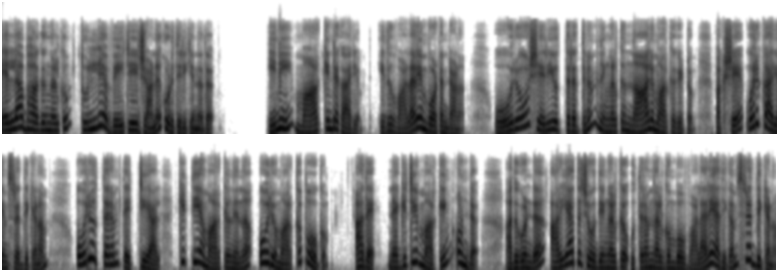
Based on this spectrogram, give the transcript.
എല്ലാ ഭാഗങ്ങൾക്കും തുല്യ വെയിറ്റേജാണ് കൊടുത്തിരിക്കുന്നത്. ഇനി മാർക്കിന്റെ കാര്യം. ഇത് വളരെ ഇമ്പോർട്ടന്റ് ആണ്. ഓരോ ശരിയുത്തരത്തിനും നിങ്ങൾക്ക് നാല് മാർക്ക് കിട്ടും. പക്ഷേ ഒരു കാര്യം ശ്രദ്ധിക്കണം. ഒരു ഉത്തരം തെറ്റിയാൽ കിട്ടിയ മാർക്കിൽ നിന്ന് ഒരു മാർക്ക് പോകും. അതെ നെഗറ്റീവ് മാർക്കിംഗ് ഉണ്ട്. അതുകൊണ്ട് അറിയാത്ത ചോദ്യങ്ങൾക്ക് ഉത്തരം നൽകുമ്പോൾ വളരെയധികം ശ്രദ്ധിക്കണം.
